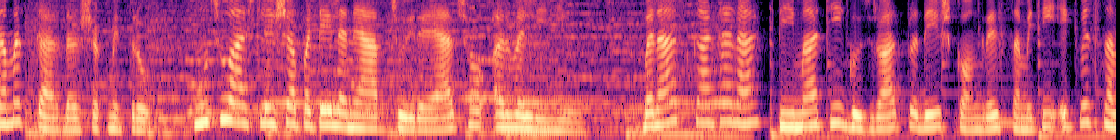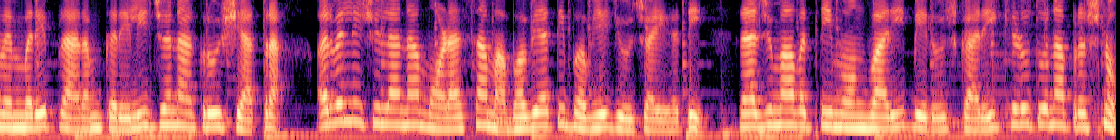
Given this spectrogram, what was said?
નમસ્કાર દર્શક મિત્રો. હું છું આશ્લેષા પટેલ અને આપ જોઈ રહ્યા છો અરવલ્લી ન્યૂઝ. બનાસકાંઠાના ઢીમાથી ગુજરાત પ્રદેશ કોંગ્રેસ સમિતિ એકવીસ નવેમ્બરે પ્રારંભ કરેલી જન આક્રોશ યાત્રા અરવલ્લી જિલ્લાના મોડાસામાં ભવ્યાતિ ભવ્ય યોજાઈ હતી. રાજ્યમાં વધતી મોંઘવારી, બેરોજગારી, ખેડૂતોના પ્રશ્નો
